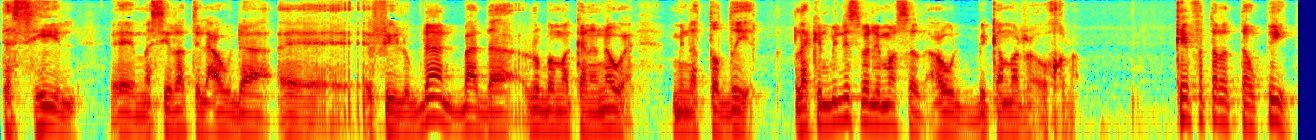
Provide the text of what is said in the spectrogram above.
تسهيل آه، مسيرات العودة آه، في لبنان بعد ربما كان نوع من التضييق. لكن بالنسبة لمصر أعود بك مرة أخرى. كيف ترى التوقيت؟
